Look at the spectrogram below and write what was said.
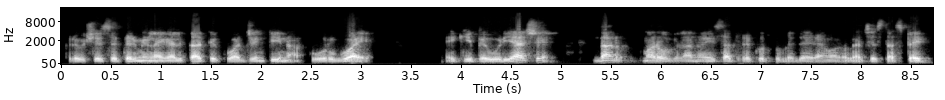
reușești să termini la egalitate cu Argentina, cu Uruguay, echipe uriașe, dar, mă rog, la noi s-a trecut cu vederea, mă rog, acest aspect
